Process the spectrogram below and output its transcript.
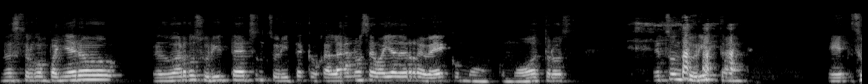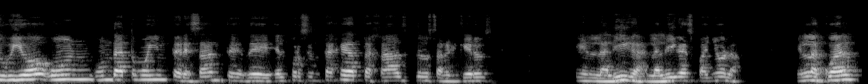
nuestro compañero Eduardo Zurita, Edson Zurita, que ojalá no se vaya de revés como, como otros. Edson Zurita eh, subió un, dato muy interesante del el porcentaje de atajadas de los arqueros en la liga, la liga española, en la cual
